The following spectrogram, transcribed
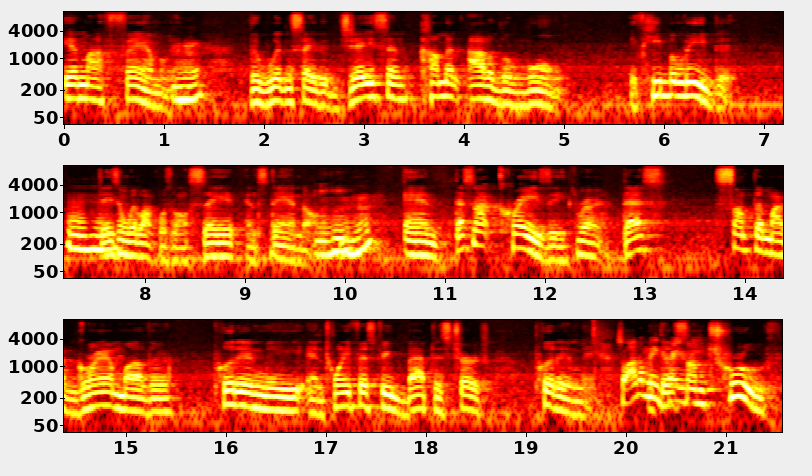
in my family mm-hmm. that wouldn't say that Jason coming out of the womb, if he believed it, mm-hmm. Jason Whitlock was going to say it and stand on it. Mm-hmm. And that's not crazy. Right. That's something my grandmother put in me in 25th Street Baptist Church put in me. So I don't mean if there's crazy- some truth,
